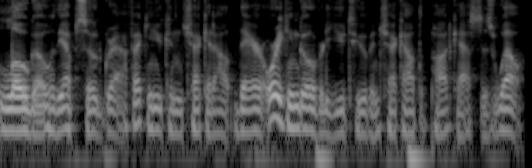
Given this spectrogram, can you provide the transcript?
logo the episode graphic and you can check it out there or you can go over to youtube and check out the podcast as well.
